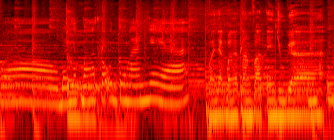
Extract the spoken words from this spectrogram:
Wow banyak Tuh. banget keuntungannya ya. Banyak banget manfaatnya juga. Hmm,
